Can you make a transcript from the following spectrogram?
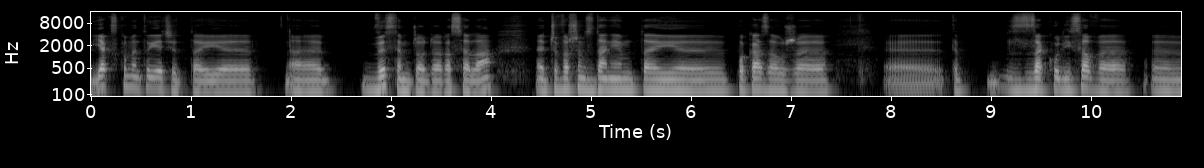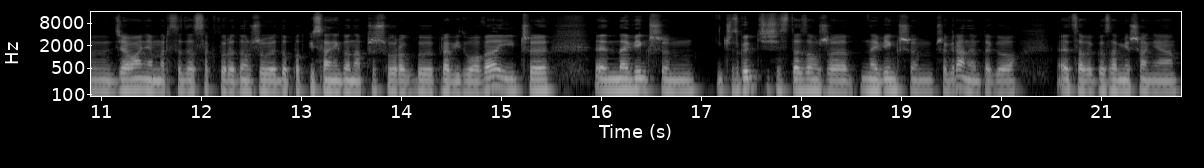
jak skomentujecie tutaj e, e, występ George'a Russella? Czy waszym zdaniem tutaj pokazał, że te zakulisowe y, działania Mercedesa, które dążyły do podpisania go na przyszły rok, były prawidłowe i czy y, największym, czy zgodzicie się z tezą, że największym przegranym tego całego zamieszania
